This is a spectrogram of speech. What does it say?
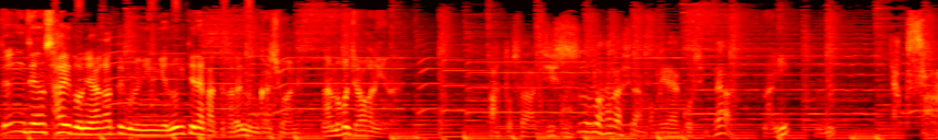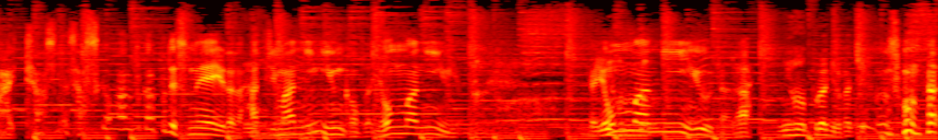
全然サイドに上がってくる人間抜いてなかったからね、昔はね。何のこっちゃ分からへんやない。だ。あとさ、実数の話なんかもややこしいな。何、たくさん入ってますね、さすがワールドカップですね、言うたら8万人言うんかもしれない、4万人言うんや4万人言うたら、日本のプロ野球の勝ちや。そんな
